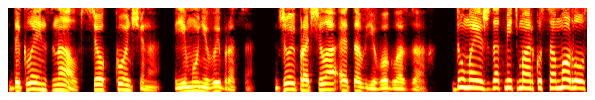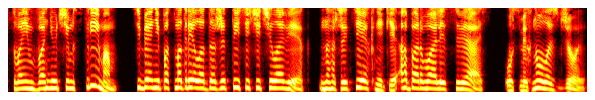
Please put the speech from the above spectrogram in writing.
Деклейн знал, все кончено, ему не выбраться. Джой прочла это в его глазах. Думаешь затмить Маркуса Морлоу своим вонючим стримом? Тебя не посмотрело даже тысячи человек. Наши техники оборвали связь, усмехнулась Джой.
